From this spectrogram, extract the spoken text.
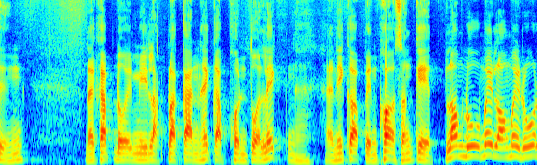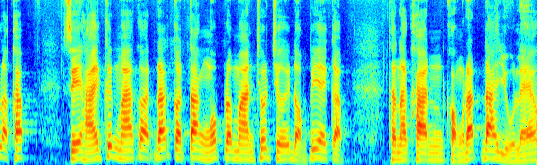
ถึง นะครับโดยมีหลักประกันให้กับคนตัวเล็กนะอันนี้ก็เป็นข้อสังเกตลองดูไม่ลองไม่รู้ละครับ เสียหายขึ้นมาก็รัฐก็ตั้งงบประมาณชดเชยดอกเบี้ยกับธนาคารของรัฐได้อยู่แล้ว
